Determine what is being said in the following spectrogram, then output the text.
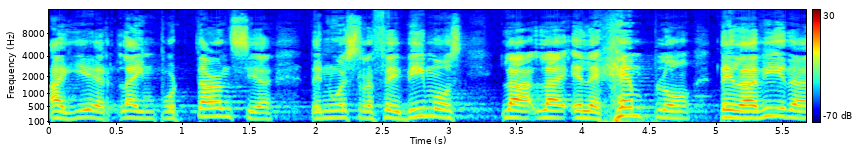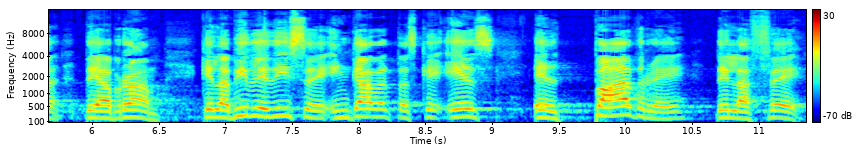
ayer, la importancia de nuestra fe. Vimos el ejemplo de la vida de Abraham, que la Biblia dice en Gálatas que es el padre de la fe.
